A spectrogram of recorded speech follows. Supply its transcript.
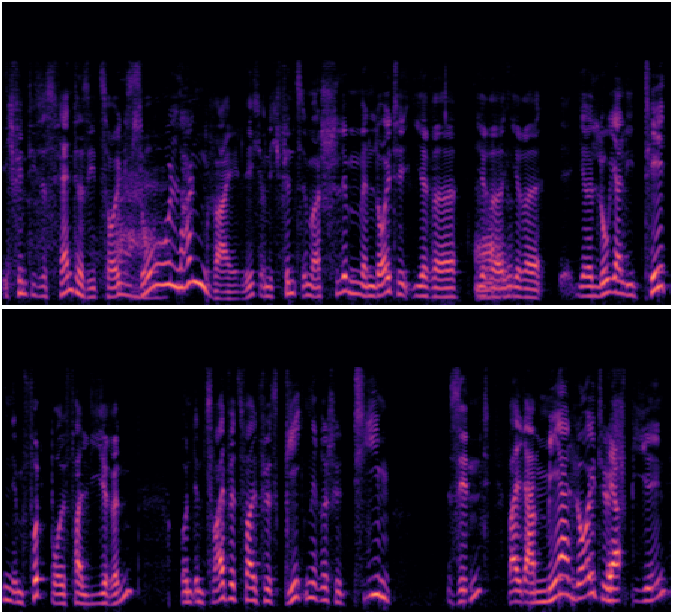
Ich finde dieses Fantasy-Zeug ah. so langweilig und ich finde es immer schlimm, wenn Leute ihre, ihre, ja. Also ihre, ihre Loyalitäten im Football verlieren und im Zweifelsfall fürs gegnerische Team sind, weil da mehr Leute ja. spielen,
